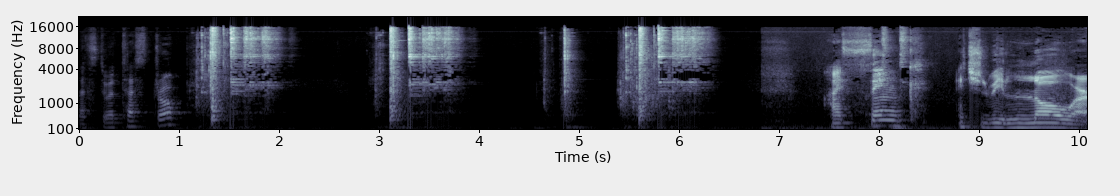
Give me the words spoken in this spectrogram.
Let's do a test drop. I think it should be lower.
